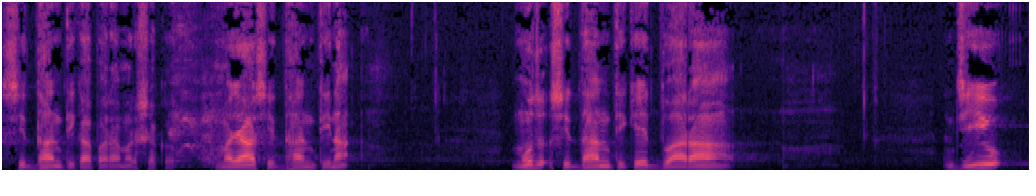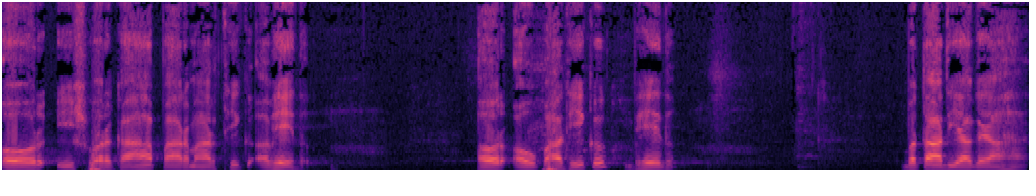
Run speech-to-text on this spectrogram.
सिद्धांति का परामर्शक। मया सिद्धांतिना। मुझ सिद्धांति के द्वारा जीव और ईश्वर का पारमार्थिक अभेद और औपाधिक भेद बता दिया गया है।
